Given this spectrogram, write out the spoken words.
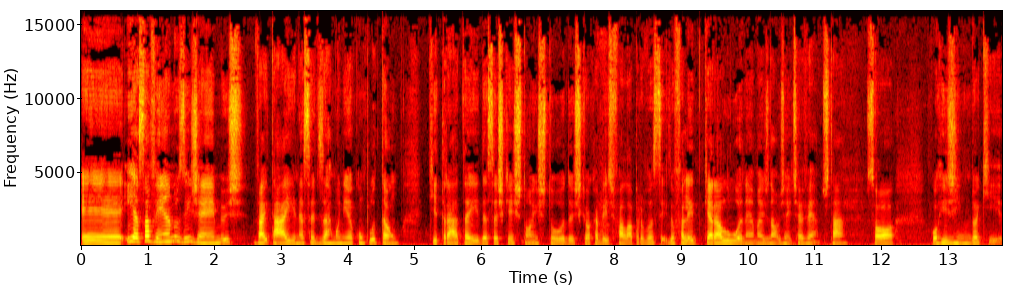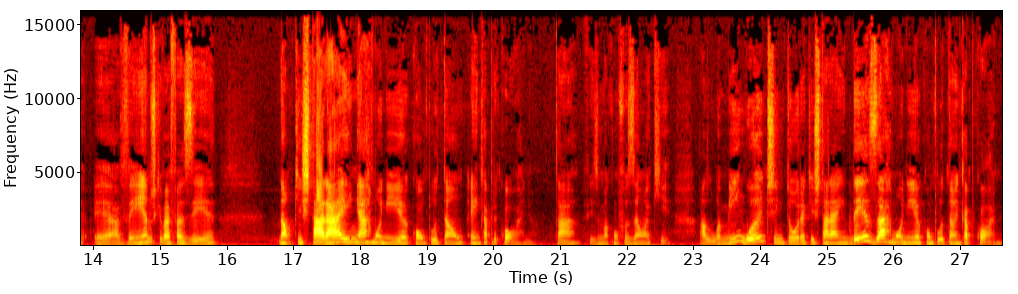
É, e essa Vênus em Gêmeos vai estar tá aí nessa desarmonia com Plutão, que trata aí dessas questões todas que eu acabei de falar para vocês. Eu falei que era a Lua, né? Mas não, gente, é Vênus, tá? Só corrigindo aqui. É a Vênus que vai fazer. Não, que estará em harmonia com Plutão em Capricórnio, tá? Fiz uma confusão aqui. A lua minguante em toura que estará em desarmonia com Plutão em Capricórnio.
